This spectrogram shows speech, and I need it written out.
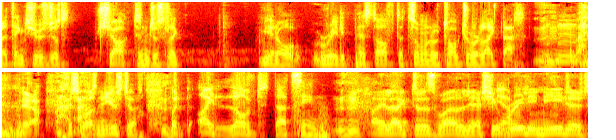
I think she was just shocked and just like, you know, really pissed off that someone would talk to her like that mm-hmm. yeah. because she wasn't used to it. Mm-hmm. But I loved that scene. Mm-hmm. I liked it as well. Yeah, she Yeah. really needed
